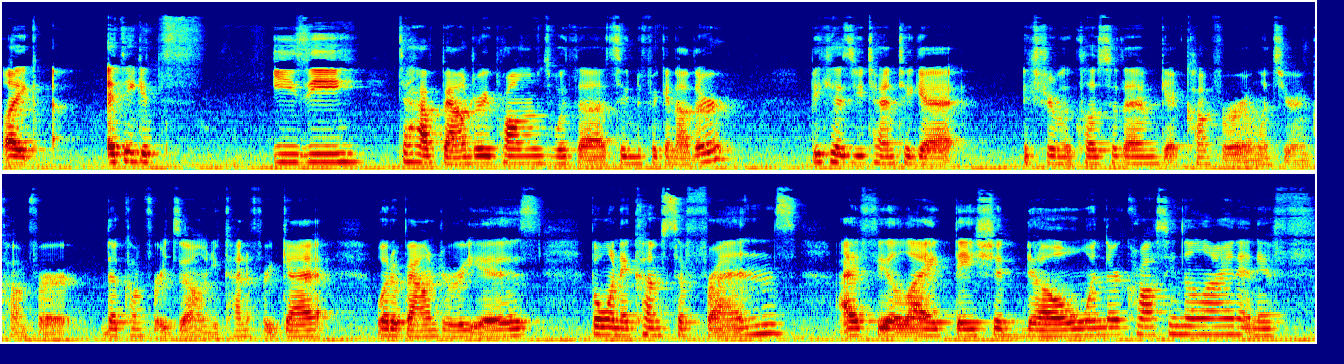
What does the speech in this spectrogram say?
Like I think it's easy to have boundary problems with a significant other because you tend to get extremely close to them, get comfort, and once you're in comfort, the comfort zone, you kind of forget what a boundary is. But when it comes to friends, I feel like they should know when they're crossing the line, and if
